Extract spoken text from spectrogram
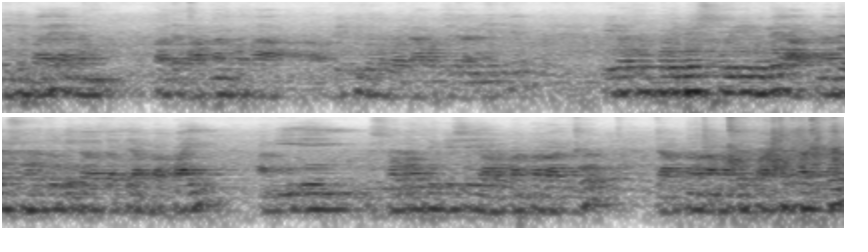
নিতে পারে এবং তাদের কথা জানিয়েছে। এরকম পরিবেশ তৈরি হলে আপনাদের সহযোগিতা যাতে আমরা পাই, আমি এই সভা থেকে সেই আহ্বানটা রাখব যে আপনারা আমাদের পাশে থাকবেন।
